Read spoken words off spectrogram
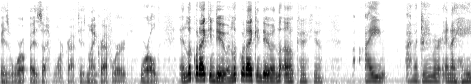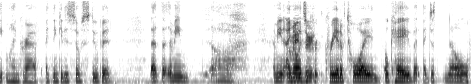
his war his uh, Warcraft, his Minecraft word world, and look what I can do, and look what I can do, and look, okay, yeah, I I'm a gamer and I hate Minecraft. I think it is so stupid. That, that I mean, oh, I mean I, I know mean, it's a cr- creative toy and okay, but I just no.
